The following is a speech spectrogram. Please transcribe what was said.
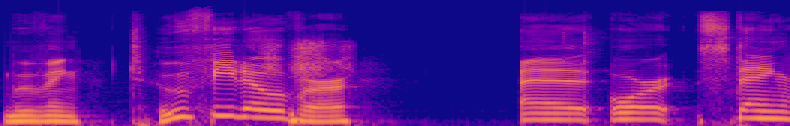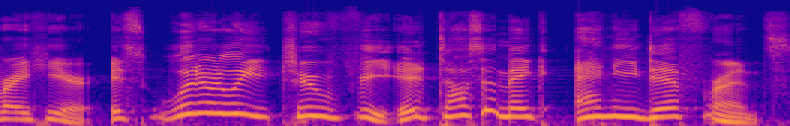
moving two feet over uh, or staying right here? It's literally two feet. It doesn't make any difference.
